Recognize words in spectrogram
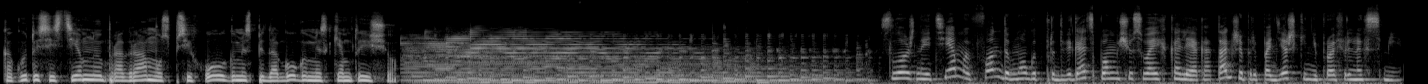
какую-то системную программу с психологами, с педагогами, с кем-то еще. Сложные темы фонды могут продвигать с помощью своих коллег, а также при поддержке непрофильных СМИ.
